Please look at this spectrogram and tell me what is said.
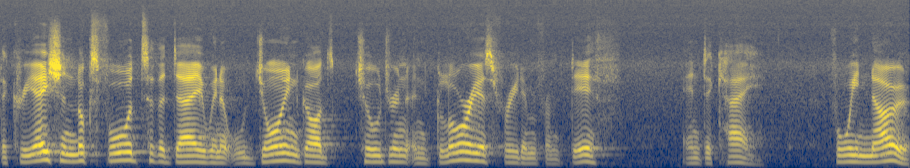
the creation looks forward to the day when it will join God's children in glorious freedom from death and decay. For we know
